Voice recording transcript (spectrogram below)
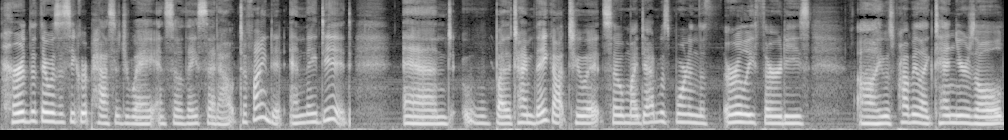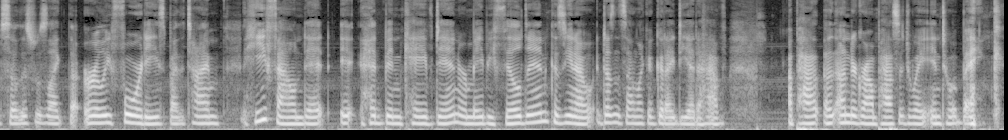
heard that there was a secret passageway, and so they set out to find it, and they did. And by the time they got to it, so my dad was born in the early 30s. Uh, he was probably like 10 years old. So this was like the early 40s. By the time he found it, it had been caved in or maybe filled in because, you know, it doesn't sound like a good idea to have a pa- an underground passageway into a bank.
